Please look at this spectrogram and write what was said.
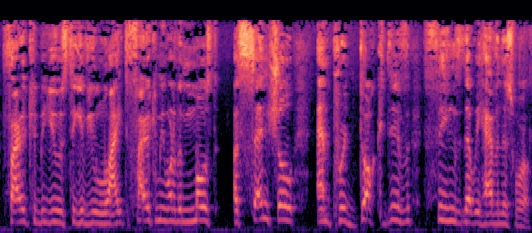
Fire can be used to give you light. Fire can be one of the most essential and productive things that we have in this world.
